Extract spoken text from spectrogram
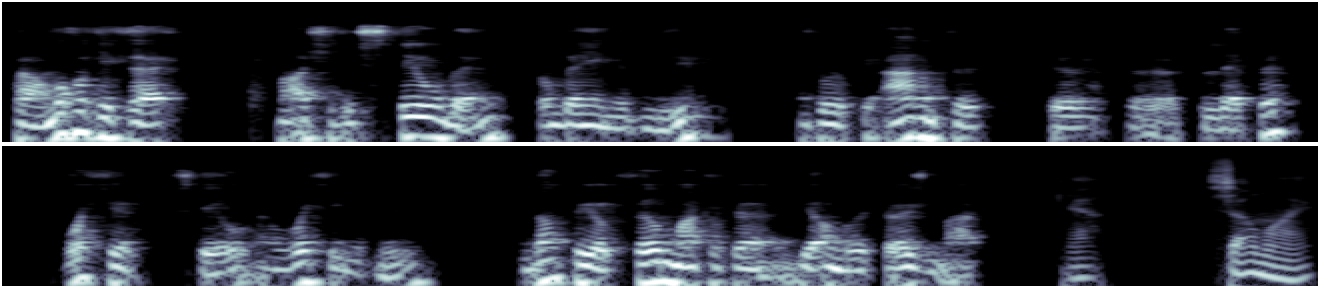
verhaal nog een keer krijgt. Maar als je dus stil bent, dan ben je het nu. En door op je adem te, te, te, letten, word je stil en word je in het nu. En dan kun je ook veel makkelijker die andere keuze maken. Ja, zo mooi.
